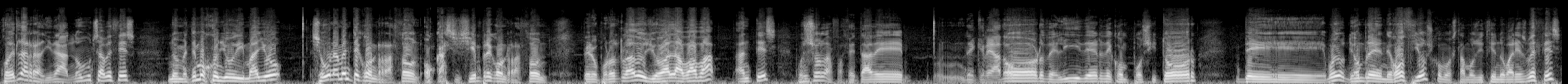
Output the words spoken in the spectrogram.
joder, la realidad, ¿no? Muchas veces nos metemos con Jody Mayo, seguramente con razón, o casi siempre con razón, pero por otro lado yo alababa antes, pues eso, la faceta de, de creador, de líder, de compositor, de, bueno, de hombre de negocios, como estamos diciendo varias veces,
